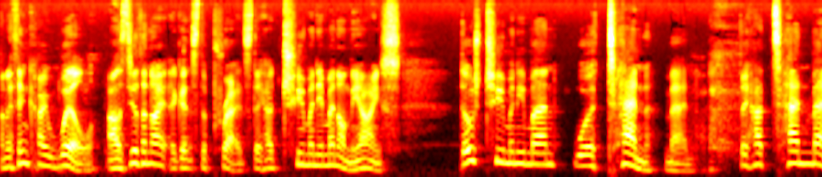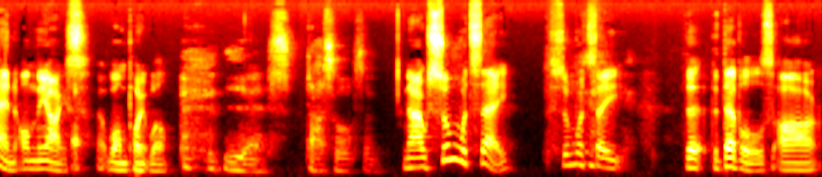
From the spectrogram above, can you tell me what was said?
And I think I will, as the other night against the Preds, they had too many men on the ice. Those too many men were 10 men. They had 10 men on the ice at one point, Will. Yes, that's awesome. Now, some would say, some would say that the Devils are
